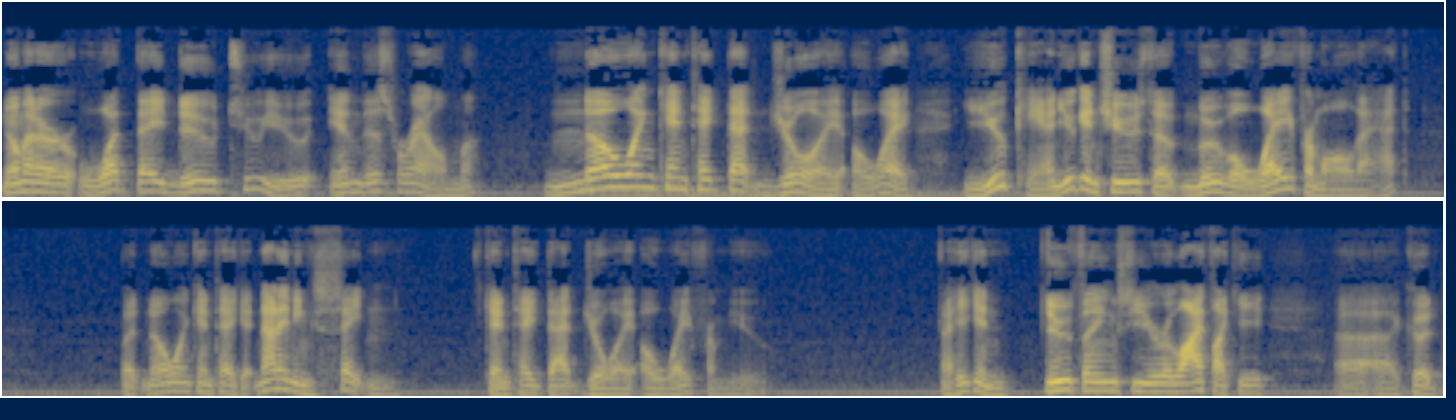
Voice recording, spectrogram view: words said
No matter what they do to you in this realm, no one can take that joy away. You can. You can choose to move away from all that, but no one can take it. Not even Satan can take that joy away from you. Now, he can do things to your life like he uh, uh could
